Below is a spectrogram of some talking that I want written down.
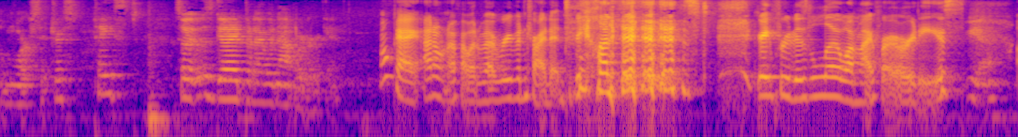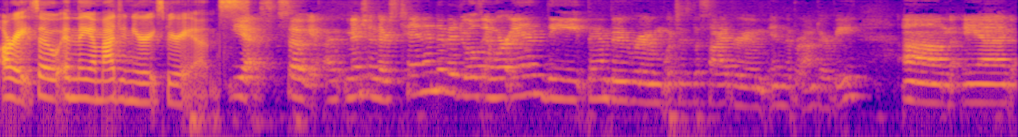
more citrus taste. So it was good, but I would not order again. Okay, I don't know if I would have ever even tried it to be honest. Grapefruit is low on my priorities. Yeah. All right, so in the Imagineer experience. Yes. So yeah, I mentioned there's ten individuals, and we're in the bamboo room, which is the side room in the Brown Derby. Um, and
